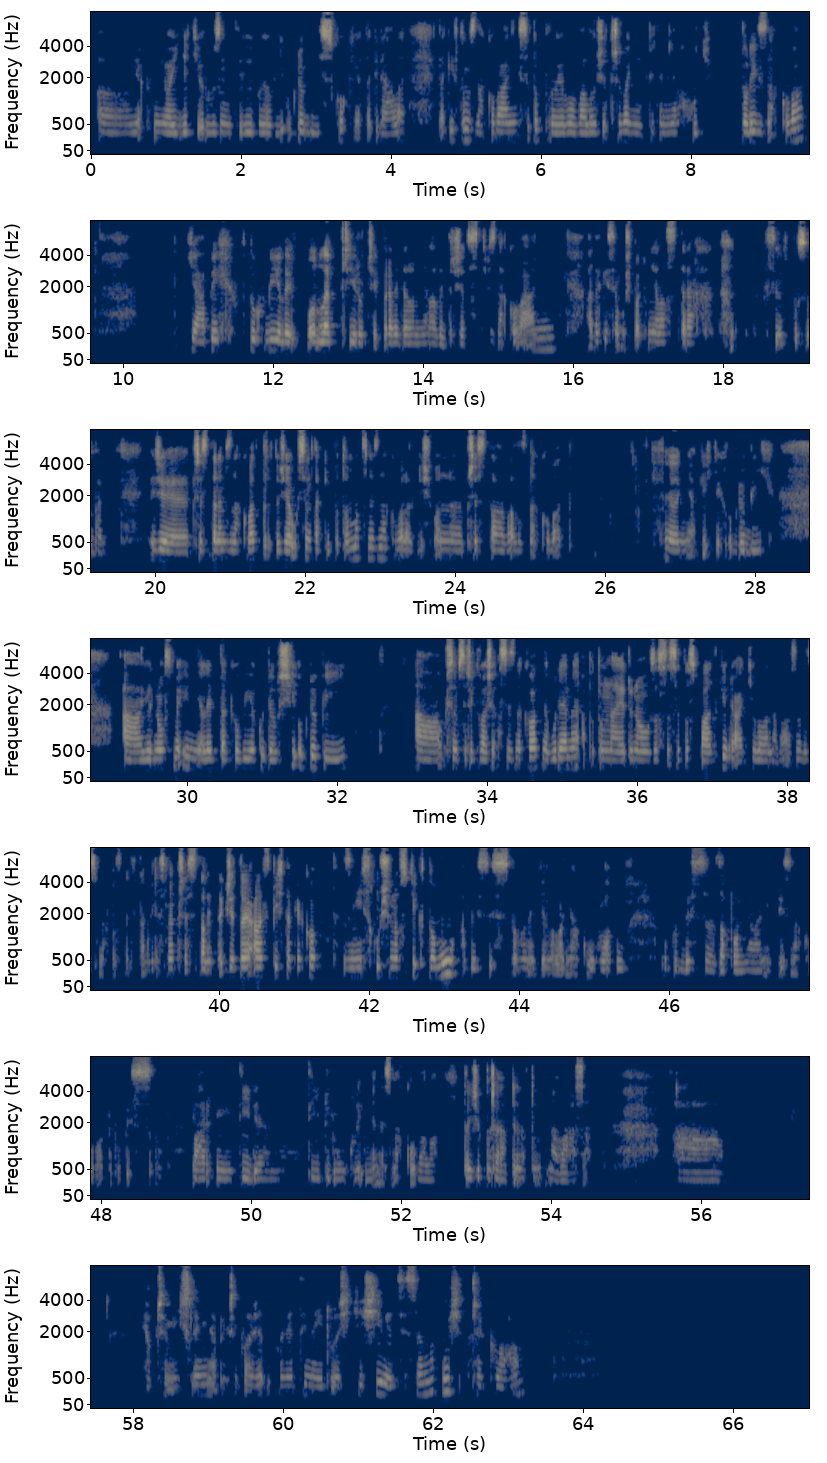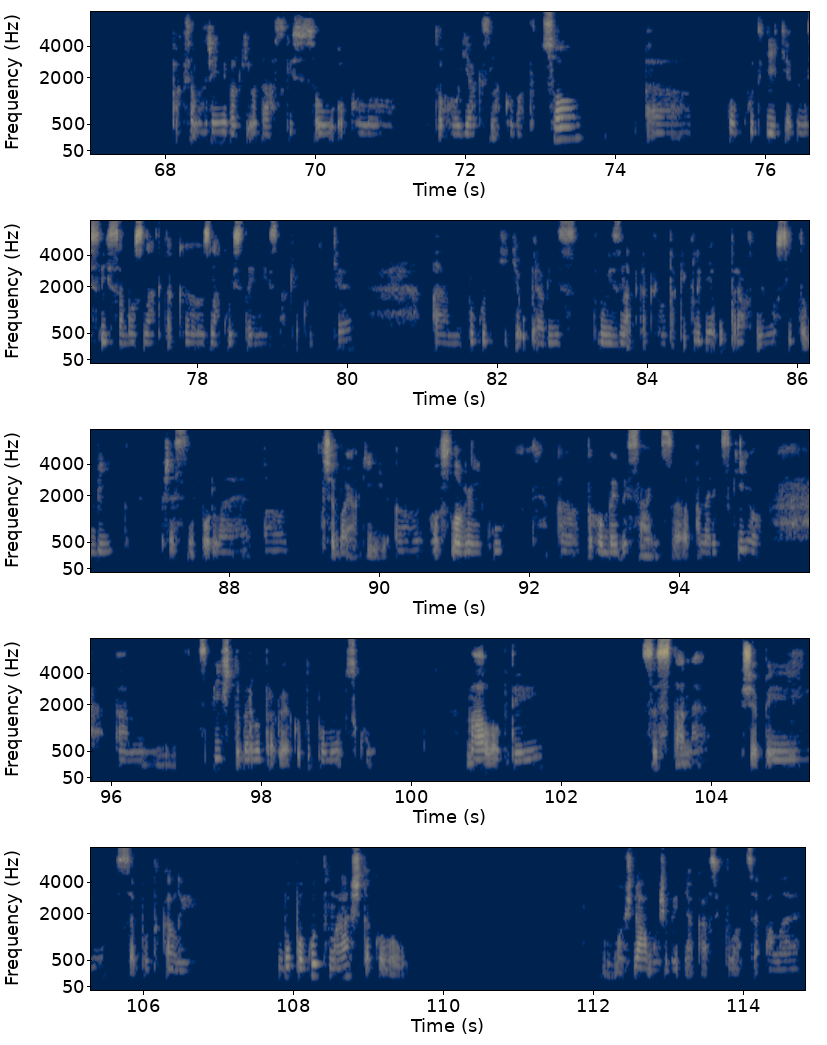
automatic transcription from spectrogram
jak mývají děti různý ty vývojové období, skoky a tak dále, tak i v tom znakování se to projevovalo, že třeba někdy neměl chuť tolik znakovat. Já bych v tu chvíli podle příruček pravidel měla vydržet s tím znakováním a taky jsem už pak měla strach svým způsobem, že přestanem znakovat, protože já už jsem taky potom moc neznakovala, když on přestával znakovat nějakých těch obdobích. A jednou jsme i měli takový jako delší období a už jsem si říkala, že asi znakovat nebudeme a potom najednou zase se to zpátky vrátilo a navázali jsme v podstatě tam, kde jsme přestali. Takže to je ale spíš tak jako z mý zkušenosti k tomu, aby si z toho nedělala nějakou hlavu, pokud bys zapomněla někdy znakovat nebo bys pár dní, týden, týdnů klidně neznakovala. Takže pořád jde na to navázat. Přemýšlím, já bych řekla, že úplně ty nejdůležitější věci jsem už řekla. Pak samozřejmě velké otázky jsou okolo toho, jak znakovat co. Pokud dítě vymyslí samoznak, tak eh, znakuj stejný znak jako dítě. Pokud dítě upraví tvůj znak, tak ho taky klidně uprav. Nemusí to být přesně podle eh, třeba nějakého slovníku eh, toho baby science amerického. Spíš to beru opravdu jako tu pomůcku. Málo kdy se stane, že by se potkali. Nebo pokud máš takovou, možná může být nějaká situace, ale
